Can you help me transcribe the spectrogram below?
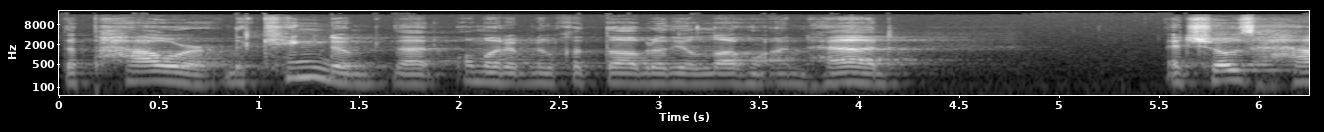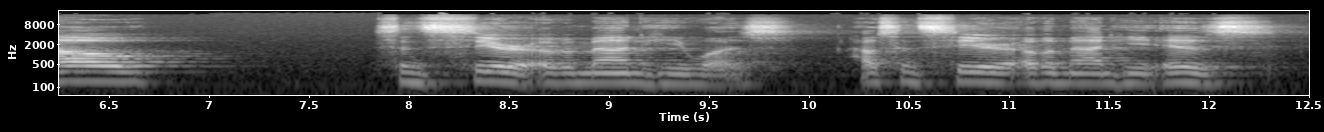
the power, the kingdom that Umar ibn al-Khattab radiallahu anh had, it shows how sincere of a man he was, how sincere of a man he is.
